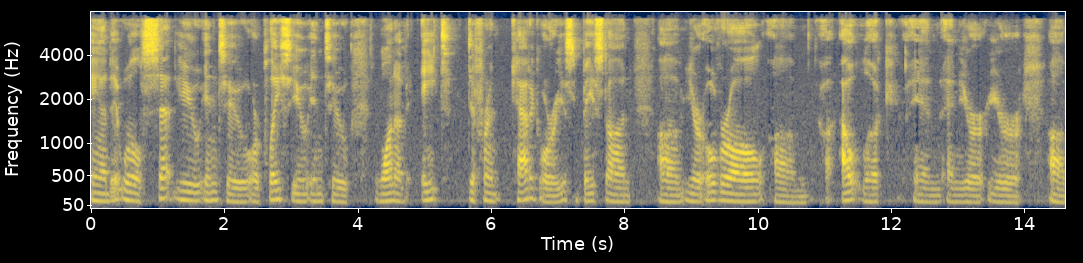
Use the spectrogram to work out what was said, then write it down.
and it will set you into or place you into one of eight different categories based on um, your overall um, uh, outlook and and your your uh,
